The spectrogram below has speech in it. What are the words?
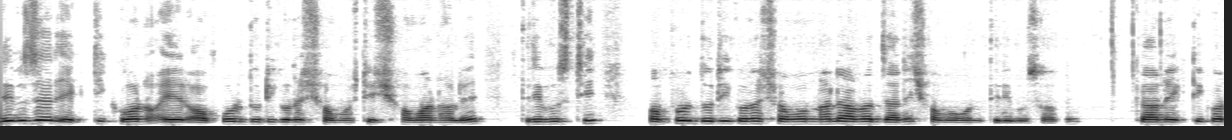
ত্রিভুজের একটি কোণ এর অপর দুটি কোণের সমষ্টি সমান হলে ত্রিভুজটি, অপর দুটি কোণের সমান হলে আমরা জানি সমকোণ ত্রিভুজ হবে। কারণ একটি কোণ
